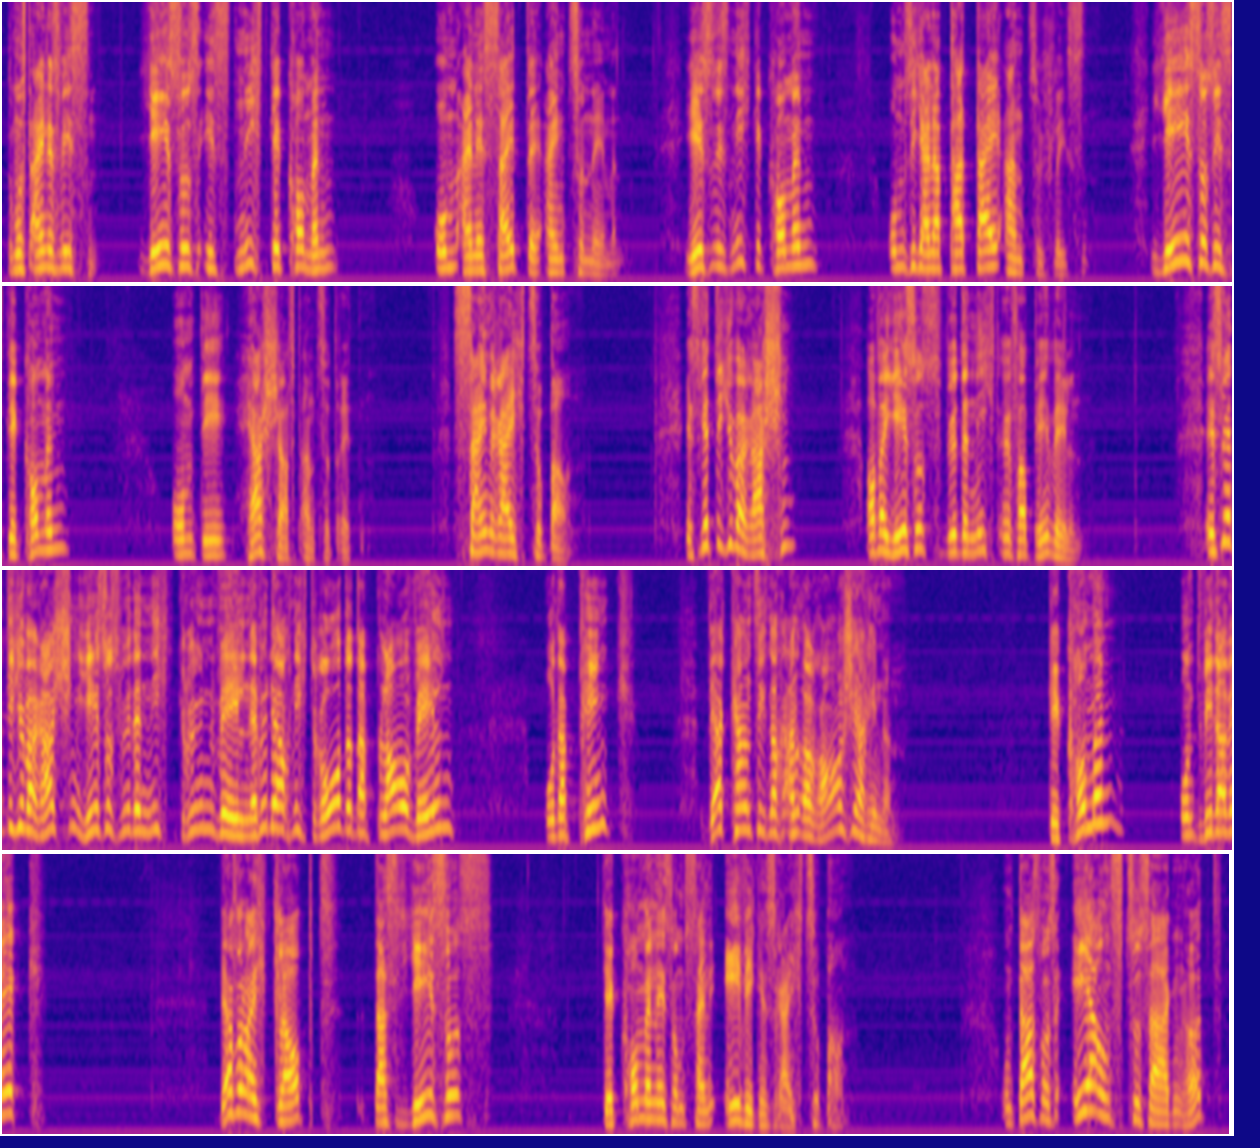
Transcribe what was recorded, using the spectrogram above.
Du musst eines wissen. Jesus ist nicht gekommen, um eine Seite einzunehmen. Jesus ist nicht gekommen, um sich einer Partei anzuschließen. Jesus ist gekommen, um die Herrschaft anzutreten, sein Reich zu bauen. Es wird dich überraschen, aber Jesus würde nicht ÖVP wählen. Es wird dich überraschen, Jesus würde nicht grün wählen. Er würde auch nicht rot oder blau wählen oder pink. Wer kann sich noch an Orange erinnern? Gekommen und wieder weg. Wer von euch glaubt, dass Jesus gekommen ist, um sein ewiges Reich zu bauen? Und das, was er uns zu sagen hat,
